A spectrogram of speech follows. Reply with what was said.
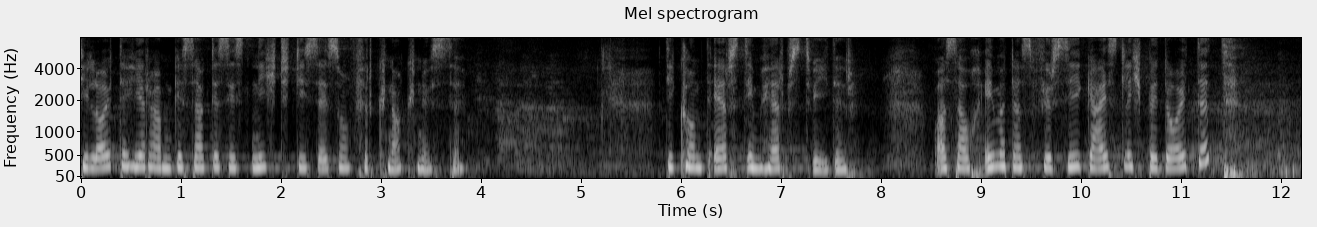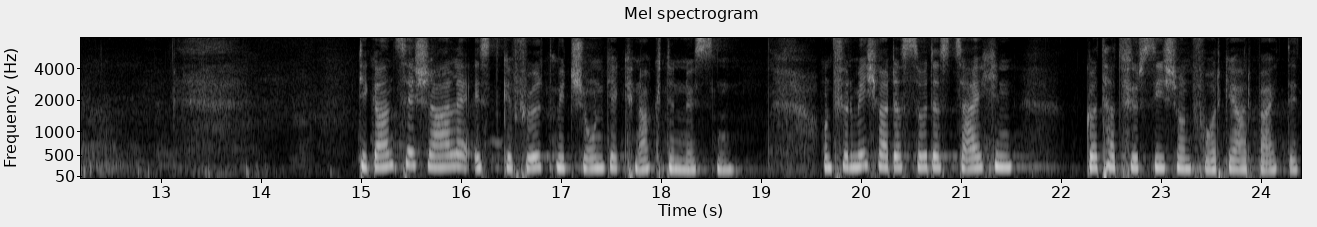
Die Leute hier haben gesagt, es ist nicht die Saison für Knacknüsse. Die kommt erst im Herbst wieder. Was auch immer das für sie geistlich bedeutet. Die ganze Schale ist gefüllt mit schon geknackten Nüssen. Und für mich war das so das Zeichen, Gott hat für sie schon vorgearbeitet.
